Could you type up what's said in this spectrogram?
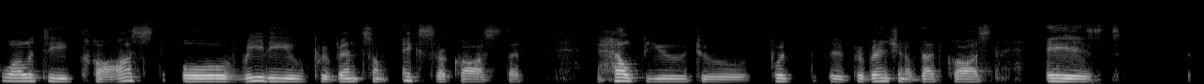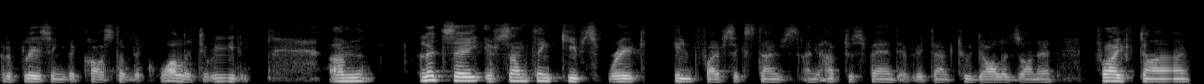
quality cost or really you prevent some extra costs that help you to put the prevention of that cost is replacing the cost of the quality really. Um, let's say if something keeps breaking five, six times and you have to spend every time $2 on it, five times,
